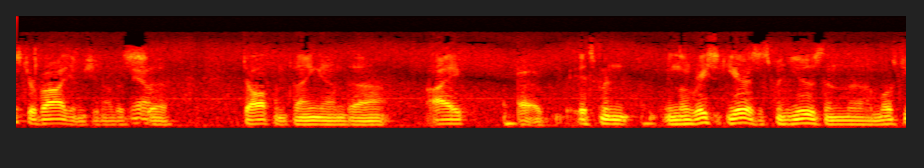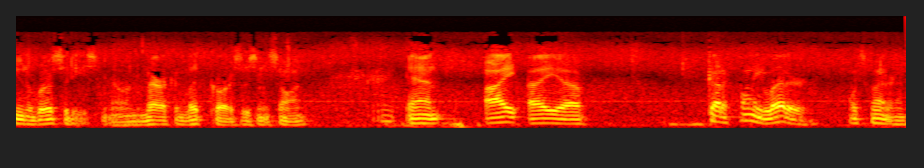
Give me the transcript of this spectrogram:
sister volumes. You know this Yeah. Dolphin thing, and uh, I. Uh, it's been in the recent years. It's been used in uh, most universities, you know, in American lit courses and so on. And I, I uh, got a funny letter. What's the matter?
